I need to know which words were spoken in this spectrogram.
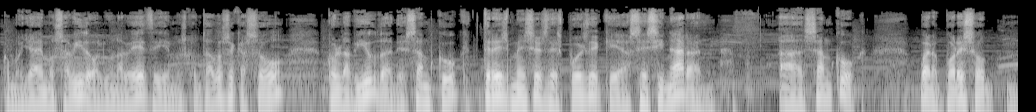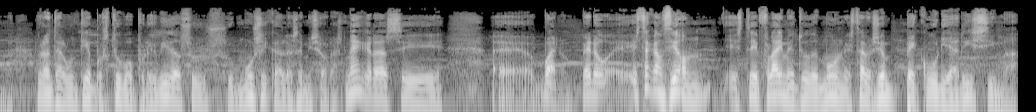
como ya hemos sabido alguna vez y hemos contado, se casó con la viuda de Sam Cooke tres meses después de que asesinaran a Sam Cooke. Bueno, por eso mm, durante algún tiempo estuvo prohibido su, su música en las emisoras negras y eh, bueno, pero esta canción, este Fly Me to the Moon, esta versión peculiarísima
